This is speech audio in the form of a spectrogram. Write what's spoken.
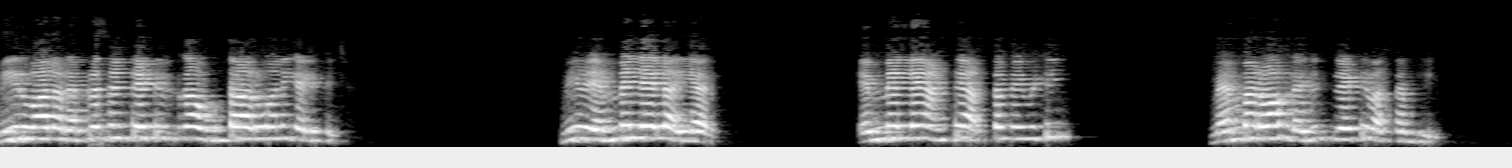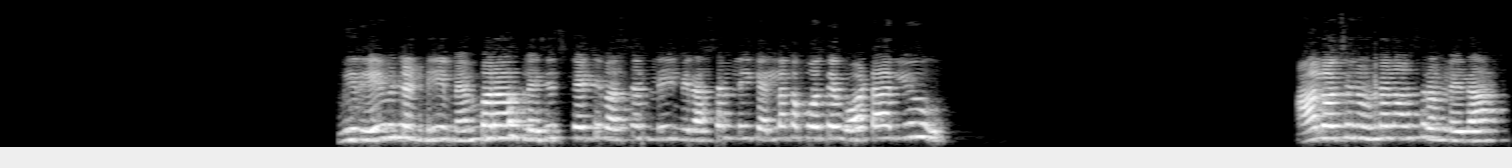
మీరు వాళ్ళ రిప్రజెంటేటివ్స్గా ఉంటారు అని గెలిపించారు. మీరు ఎమ్మెల్యేలు అయ్యారు. ఎమ్మెల్యే అంటే అర్థం ఏమిటి? Member of legislative assembly. మీరు ఏమిటండి? మెంబర్ ఆఫ్ లెజిస్లేటివ్ అసెంబ్లీ మీరు అసెంబ్లీకి వెళ్ళకపోతే వాట్ ఆర్ యూ? ఆలోచన ఉండనవసరం లేదా?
